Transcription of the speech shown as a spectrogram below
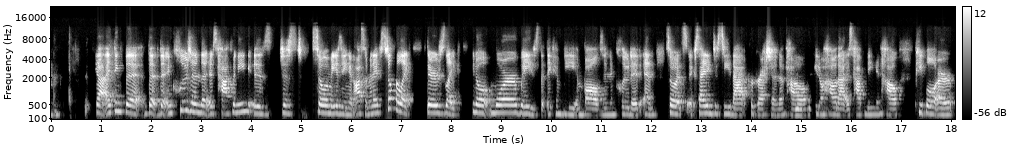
mm-hmm. yeah i think that the, the inclusion that is happening is just so amazing and awesome. And I still feel like there's like, you know, more ways that they can be involved and included. And so it's exciting to see that progression of how, you know, how that is happening and how people are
